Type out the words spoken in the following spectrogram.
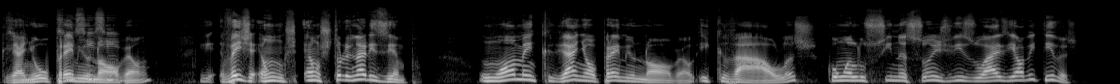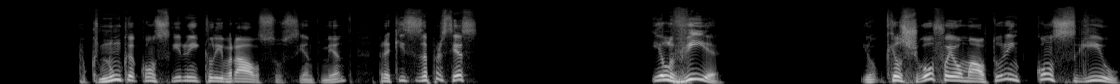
que ganhou o prémio sim, sim, Nobel. Sim. Veja, é um, é um extraordinário exemplo. Um homem que ganha o prémio Nobel e que dá aulas com alucinações visuais e auditivas. Porque nunca conseguiram equilibrá-lo suficientemente para que isso desaparecesse. Ele via. O que ele chegou foi a uma altura em que conseguiu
